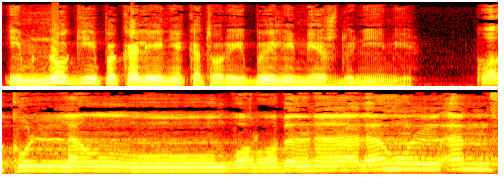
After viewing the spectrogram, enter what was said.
и многие поколения, которые были между ними. وكلا ضربنا له الامثال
